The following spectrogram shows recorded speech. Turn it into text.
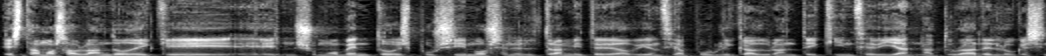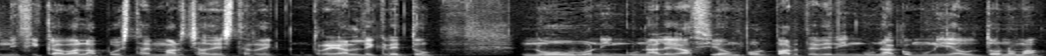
Estamos hablando de que en su momento expusimos en el trámite de audiencia pública durante 15 días naturales lo que significaba la puesta en marcha de este Real Decreto. No hubo ninguna alegación por parte de ninguna comunidad autónoma.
